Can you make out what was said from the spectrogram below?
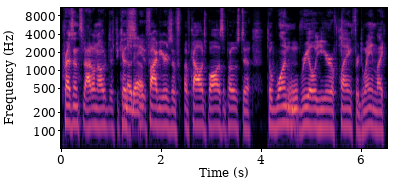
presence. I don't know, just because no five years of, of college ball as opposed to to one mm-hmm. real year of playing for Dwayne. Like,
